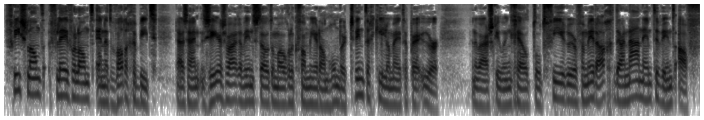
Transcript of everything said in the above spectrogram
Friesland, Flevoland en het Waddengebied. Daar zijn zeer zware windstoten mogelijk van meer dan 120 km per uur. de waarschuwing geldt tot 4 uur vanmiddag. Daarna neemt de wind af.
